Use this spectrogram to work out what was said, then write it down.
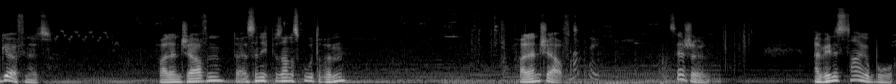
Geöffnet. Falle entschärfen. Da ist er nicht besonders gut drin. Falle entschärft. Sehr schön. Alvenes Tagebuch.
